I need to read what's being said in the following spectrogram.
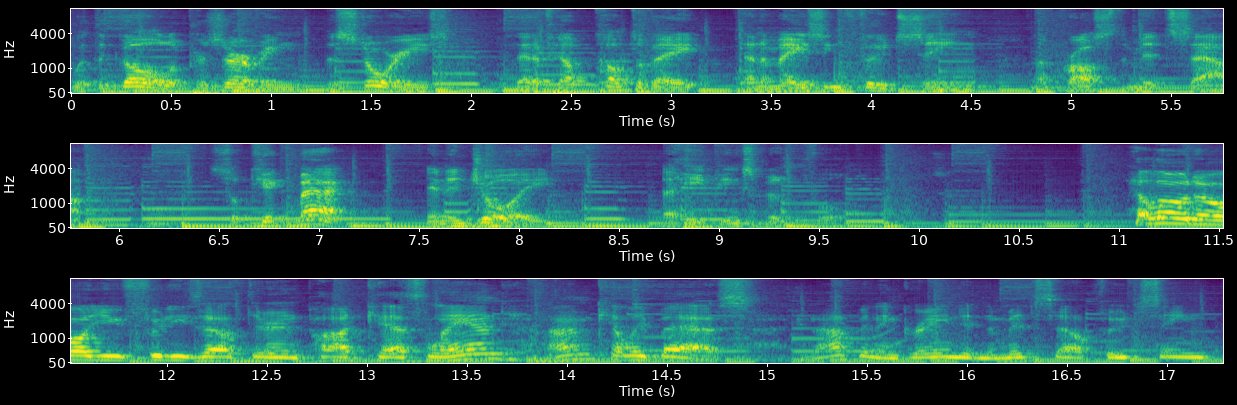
with the goal of preserving the stories that have helped cultivate an amazing food scene across the Mid South. So kick back and enjoy a heaping spoonful. Hello to all you foodies out there in podcast land. I'm Kelly Bass, and I've been ingrained in the Mid South food scene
